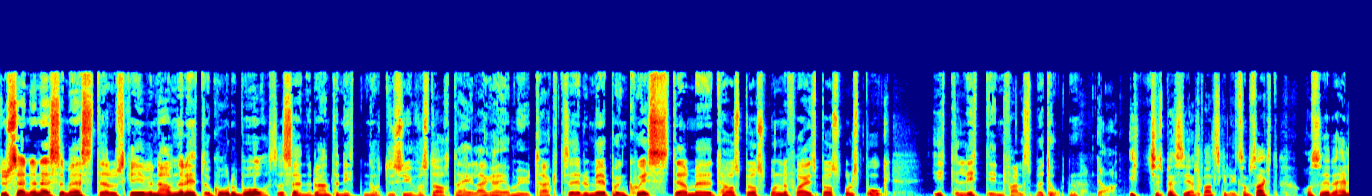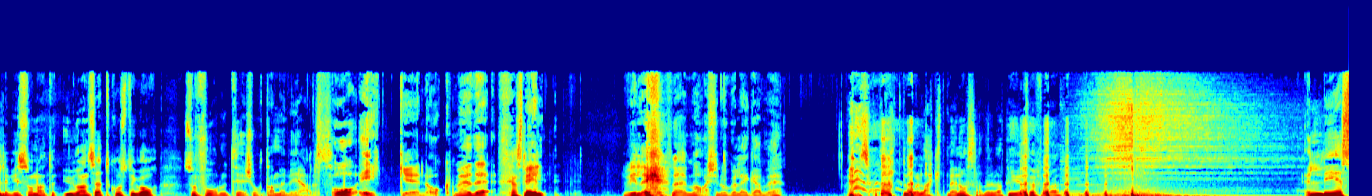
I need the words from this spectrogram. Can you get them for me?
Du sender en SMS der du skriver navnet ditt og hvor du bor, så sender du den til 1987 og starter hele greia med utakt. Så er du med på en quiz der vi tar spørsmålene fra ei spørsmålsbok etter litt innfallsmetoden. Ja, ikke spesielt vanskelig, som sagt. Og så er det heldigvis sånn at uansett hvordan det går, så får du T-skjorta med V-hals. Og ikke nok med det. Hva stil? Vi legger, nei, vi har ikke noe å legge med. Skulle hatt noe lagt med nå, så hadde det vært mye tøffere. Les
